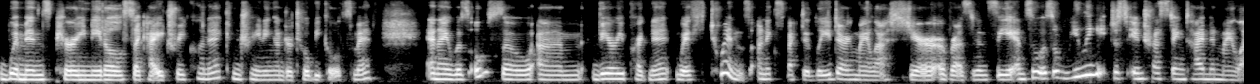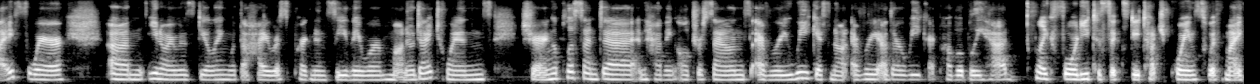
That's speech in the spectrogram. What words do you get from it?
women's perinatal psychiatry clinic and training under Toby Goldsmith. And I was also um, very pregnant with twins unexpectedly during my last year of residency. And so it was a really just interesting time in my life where, um, you know, I was dealing with a high risk pregnancy. They were monodi twins, sharing a placenta and having ultrasounds every week, if not every other week. I probably had like 40 to 60 touch points with my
